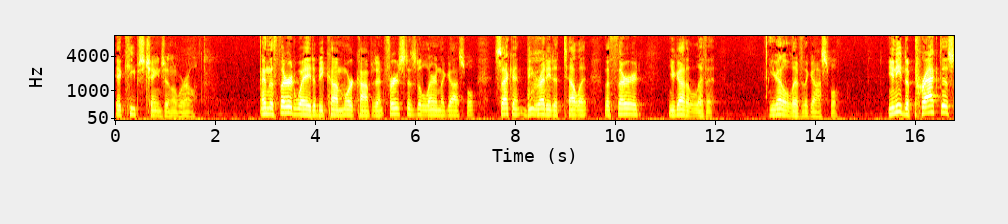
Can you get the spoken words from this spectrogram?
it keeps changing the world. And the third way to become more competent first is to learn the gospel. Second, be ready to tell it. The third, you got to live it. You got to live the gospel. You need to practice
